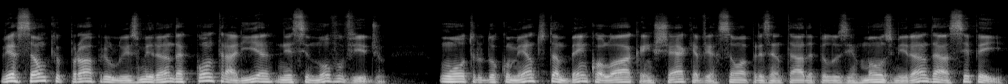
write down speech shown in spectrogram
versão que o próprio Luiz Miranda contraria nesse novo vídeo. Um outro documento também coloca em xeque a versão apresentada pelos irmãos Miranda à CPI.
